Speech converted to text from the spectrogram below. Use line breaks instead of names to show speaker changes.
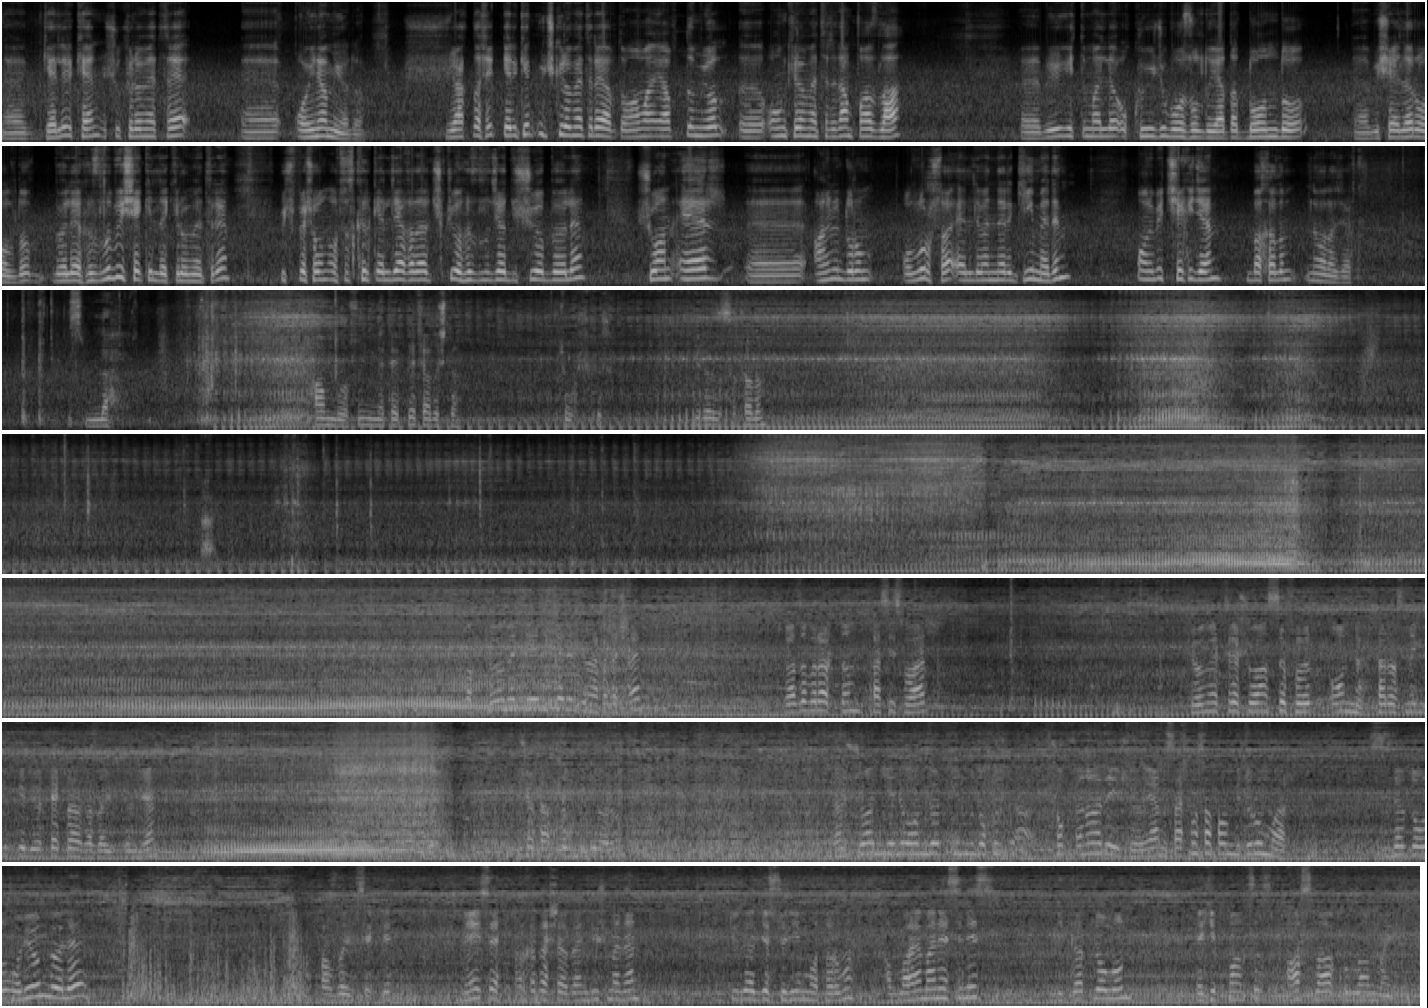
e, gelirken şu kilometre e, oynamıyordu. Şu yaklaşık gelirken 3 kilometre yaptım ama yaptığım yol e, 10 kilometreden fazla. E, büyük ihtimalle okuyucu bozuldu ya da dondu. E, bir şeyler oldu. Böyle hızlı bir şekilde kilometre 3 5 10 30 40 50'ye kadar çıkıyor. Hızlıca düşüyor böyle. Şu an eğer e, aynı durum olursa eldivenleri giymedim. Onu bir çekeceğim. Bakalım ne olacak. Bismillah. Hamdolsun yine tekte çalıştı. Çok şükür. Biraz ısıtalım. Bak kilometreye dikkat edin arkadaşlar. Gazı bıraktım. Kasis var. Kilometre şu an 0 14 arasında gidip geliyor. Tekrar gaza yükleneceğim. Üçe taktım gidiyorum. Yani şu an 7 14 29 ya çok fena değişiyor. Yani saçma sapan bir durum var. Sizde de oluyor mu böyle? Fazla yüksekti. Neyse arkadaşlar ben düşmeden güzelce süreyim motorumu. Allah'a emanetsiniz. Dikkatli olun. Ekipmansız asla kullanmayın.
